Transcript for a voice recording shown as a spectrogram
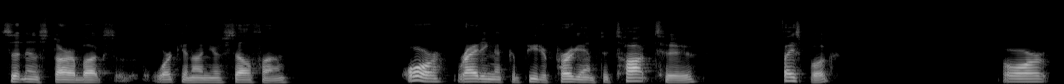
sitting in Starbucks, working on your cell phone, or writing a computer program to talk to Facebook or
